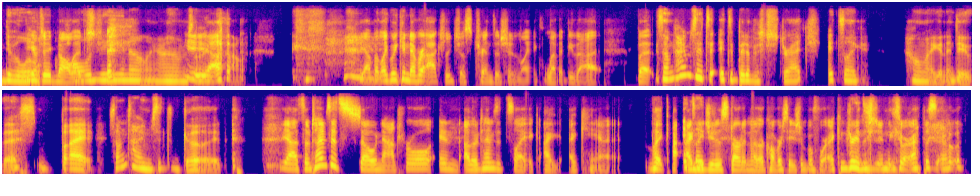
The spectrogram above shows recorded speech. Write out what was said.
give a little you have to acknowledge apology. You know, like I'm sorry. Yeah. yeah but like we can never actually just transition and like let it be that but sometimes it's it's a bit of a stretch. It's like, how am I gonna do this? But sometimes it's good. yeah sometimes it's so natural and other times it's like i i can't like i, I It's need you to start another conversation before i can transition into our episode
